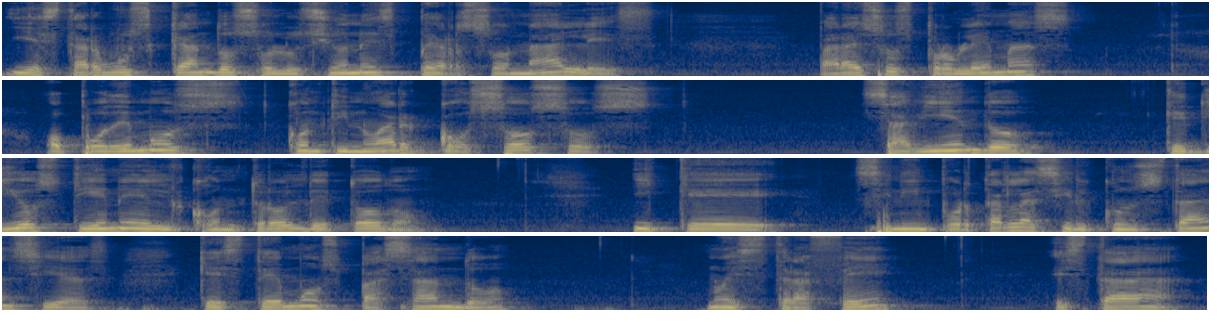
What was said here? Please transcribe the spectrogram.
y estar buscando soluciones personales para esos problemas o podemos continuar gozosos sabiendo que Dios tiene el control de todo y que sin importar las circunstancias que estemos pasando, nuestra fe está,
